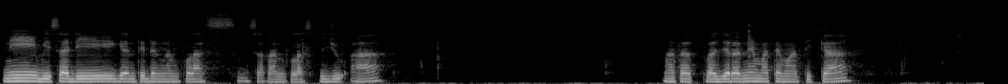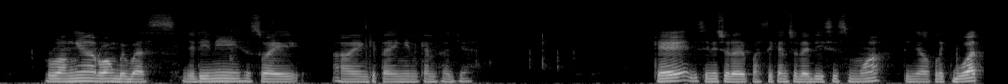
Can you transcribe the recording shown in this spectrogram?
ini bisa diganti dengan kelas misalkan kelas 7A mata pelajarannya matematika. Ruangnya ruang bebas. Jadi ini sesuai uh, yang kita inginkan saja. Oke di sini sudah dipastikan sudah diisi semua. Tinggal klik buat.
